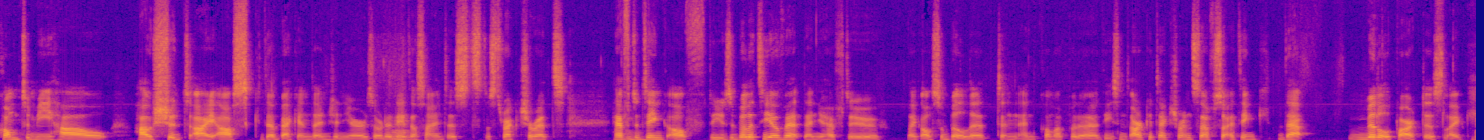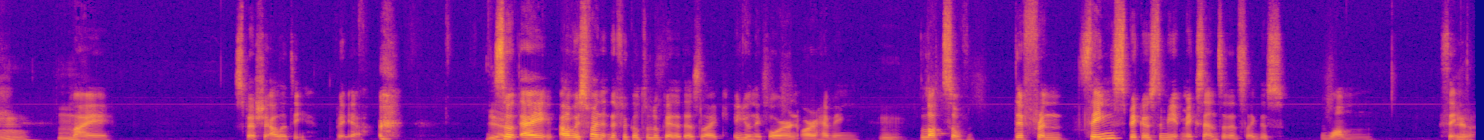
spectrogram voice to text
come to me? How how should I ask the backend engineers or the data scientists to structure it? Have to Mm. think of the usability of it. Then you have to like also build it and, and come up with a decent architecture and stuff. So I think that middle part is like Mm. Mm. my speciality. But yeah. Yeah. So I always find it difficult to look at it as like a unicorn or having Mm. lots of different things because to me it makes sense that it's like this one thing Yeah.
